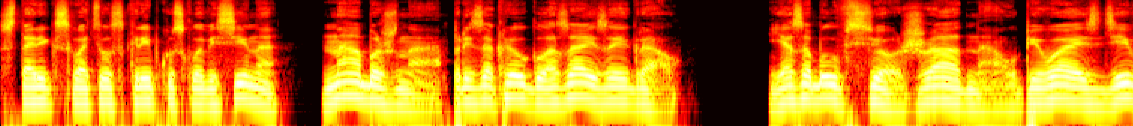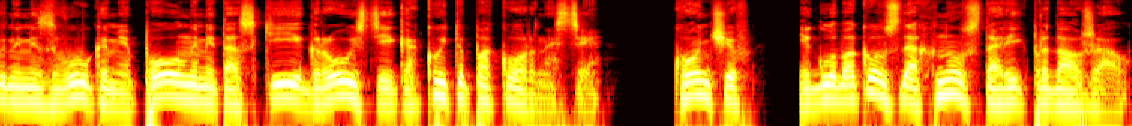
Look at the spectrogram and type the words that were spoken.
старик схватил скрипку с клавесина, набожно призакрыл глаза и заиграл. Я забыл все, жадно, упиваясь дивными звуками, полными тоски, грусти и какой-то покорности. Кончив и глубоко вздохнув, старик продолжал.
